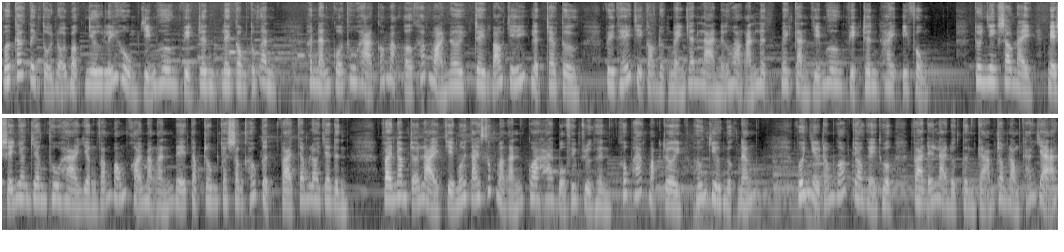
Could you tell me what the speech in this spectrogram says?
với các tên tuổi nổi bật như Lý Hùng, Diễm Hương, Việt Trinh, Lê Công Tuấn Anh. Hình ảnh của Thu Hà có mặt ở khắp mọi nơi, trên báo chí, lịch treo tường. Vì thế chỉ còn được mệnh danh là nữ hoàng ảnh lịch bên cạnh Diễm Hương, Việt Trinh hay Y Phụng. Tuy nhiên sau này, nghệ sĩ nhân dân Thu Hà dần vắng bóng khỏi màn ảnh để tập trung cho sân khấu kịch và chăm lo gia đình. Vài năm trở lại, chị mới tái xuất màn ảnh qua hai bộ phim truyền hình Khúc hát mặt trời, Hướng dương ngược nắng. Với nhiều đóng góp cho nghệ thuật và để lại được tình cảm trong lòng khán giả,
